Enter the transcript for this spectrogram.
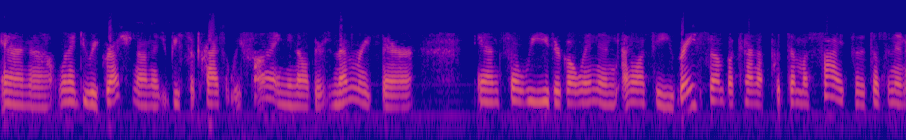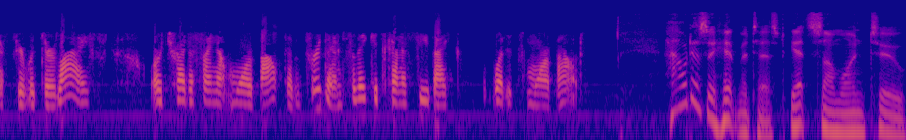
And uh, when I do regression on it, you'd be surprised what we find. You know, there's memories there and so we either go in and I don't want to say erase them, but kind of put them aside so it doesn't interfere with their life, or try to find out more about them for them so they could kind of see like what it's more about. How does a hypnotist get someone to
